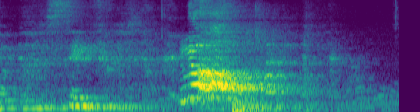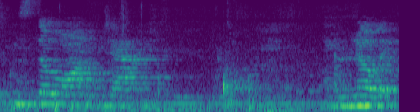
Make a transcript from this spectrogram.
up and be safe. No! You still want Jack. You know it.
